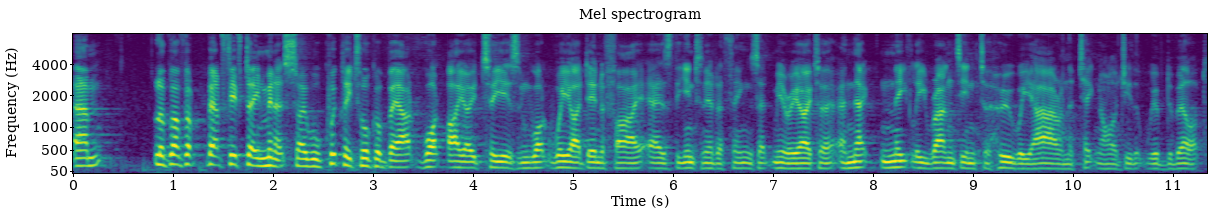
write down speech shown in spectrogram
Um, Look, I've got about 15 minutes, so we'll quickly talk about what IoT is and what we identify as the Internet of Things at Myriota, and that neatly runs into who we are and the technology that we've developed.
